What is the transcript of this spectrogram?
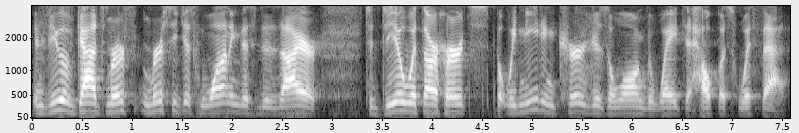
in view of God's mercy, just wanting this desire to deal with our hurts, but we need encouragers along the way to help us with that.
